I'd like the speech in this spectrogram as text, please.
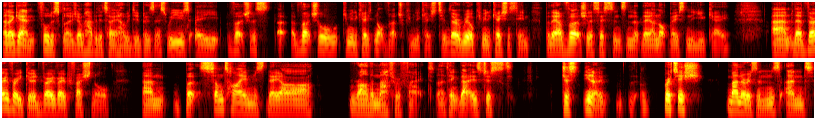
and again, full disclosure, I'm happy to tell you how we do business. We use a virtual, a virtual communication, not virtual communication team. They're a real communications team, but they are virtual assistants in that they are not based in the UK. Um, they're very, very good, very, very professional. Um, but sometimes they are rather matter of fact. I think that is just, just you know, British mannerisms and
